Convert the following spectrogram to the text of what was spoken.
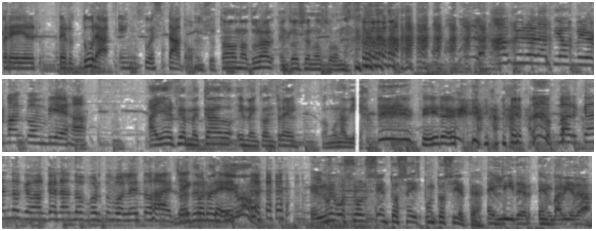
pre- perdura en su estado. En su estado natural, entonces no son. Hazme una oración, Peter Pan, con vieja. Ayer fui al mercado y me encontré con una vieja. Peter. Marcando que van ganando por tus boletos a ¿No Jay Cortés. despectivo? El nuevo Sol 106.7, el líder en variedad.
